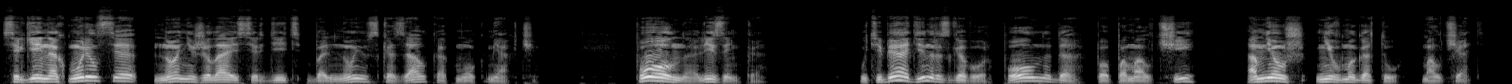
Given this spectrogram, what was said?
Сергей нахмурился, но, не желая сердить больную, сказал, как мог мягче. — Полно, Лизонька. У тебя один разговор. Полно, да, помолчи. А мне уж не в моготу молчать.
